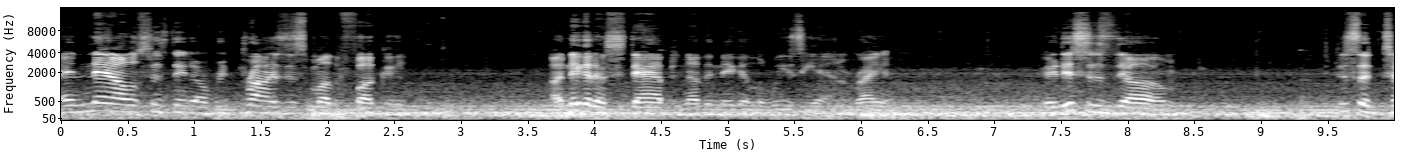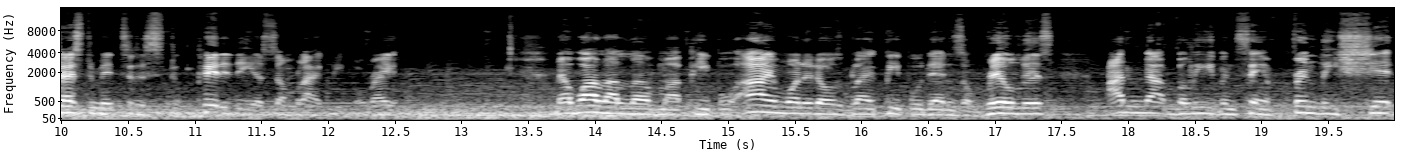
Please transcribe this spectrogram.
and now, since they done reprised this motherfucker, a nigga done stabbed another nigga in Louisiana, right? This is um, this is a testament to the stupidity of some black people, right? Now, while I love my people, I am one of those black people that is a realist. I do not believe in saying friendly shit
